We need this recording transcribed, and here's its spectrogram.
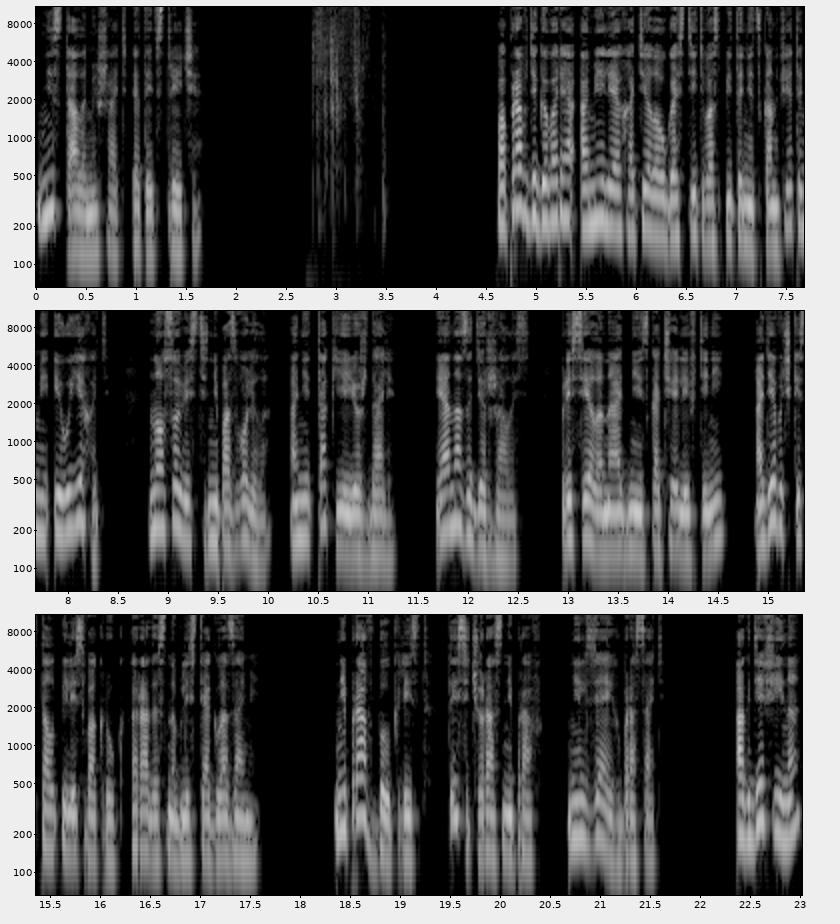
не стала мешать этой встрече. По правде говоря, Амелия хотела угостить воспитанниц конфетами и уехать, но совесть не позволила, они так ее ждали. И она задержалась, присела на одни из качелей в тени а девочки столпились вокруг, радостно блестя глазами. Неправ был Крист, тысячу раз неправ. Нельзя их бросать. «А где Фина?»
